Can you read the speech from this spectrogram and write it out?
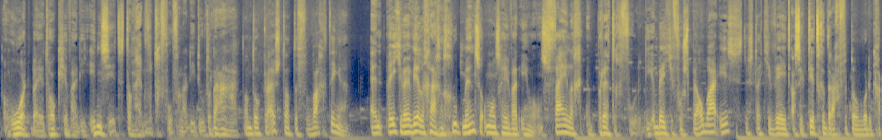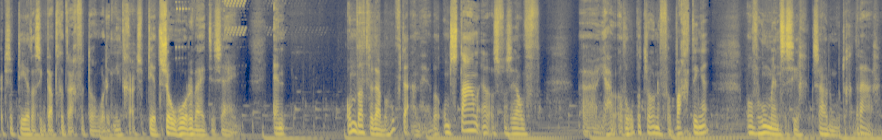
hoort bij het hokje waar die in zit, dan hebben we het gevoel van nou die doet raar. Dan doorkruist dat de verwachtingen. En weet je, wij willen graag een groep mensen om ons heen waarin we ons veilig en prettig voelen. Die een beetje voorspelbaar is. Dus dat je weet, als ik dit gedrag vertoon, word ik geaccepteerd. Als ik dat gedrag vertoon, word ik niet geaccepteerd. Zo horen wij te zijn. En omdat we daar behoefte aan hebben, ontstaan er als vanzelf uh, ja, rolpatronen, verwachtingen over hoe mensen zich zouden moeten gedragen.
